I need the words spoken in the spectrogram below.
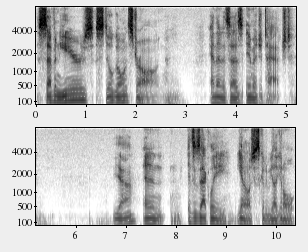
seven years still going strong and then it says image attached yeah and it's exactly you know it's just going to be like an old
